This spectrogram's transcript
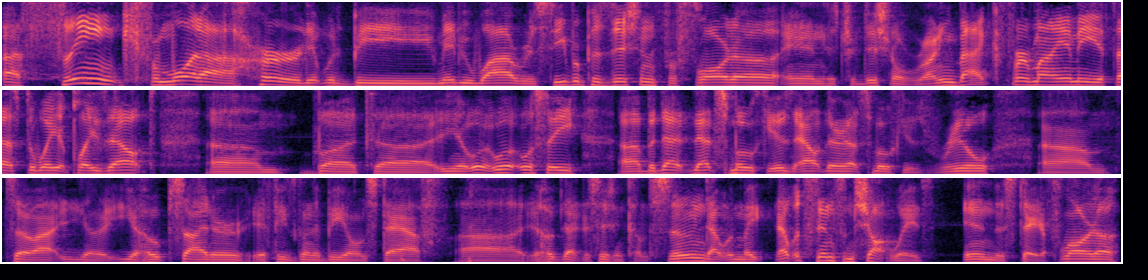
I think from what I heard, it would be maybe wide receiver position for Florida and his traditional running back for Miami, if that's the way it plays out. Um, but uh, you know, we'll, we'll see. Uh, but that that smoke is out there. That smoke is real. Um, so I, you know, you hope Cider, if he's going to be on staff, uh, I hope that decision comes soon. That would make that would send some shockwaves in the state of Florida.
